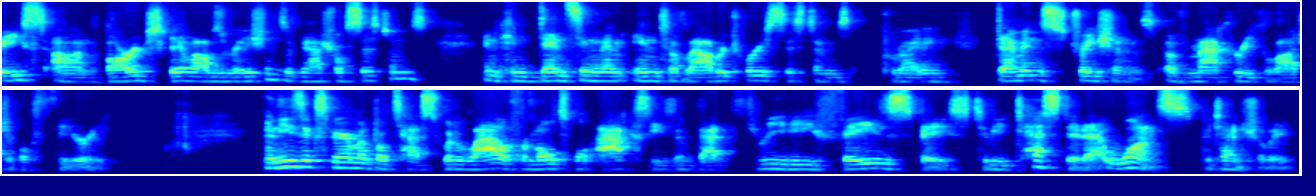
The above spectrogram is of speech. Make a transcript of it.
based on large scale observations of natural systems and condensing them into laboratory systems, providing demonstrations of macroecological theory. And these experimental tests would allow for multiple axes of that 3D phase space to be tested at once, potentially,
